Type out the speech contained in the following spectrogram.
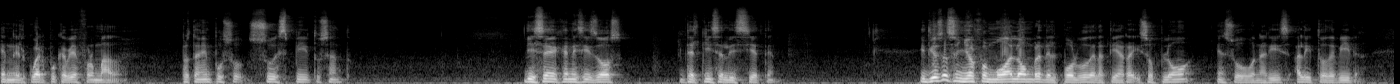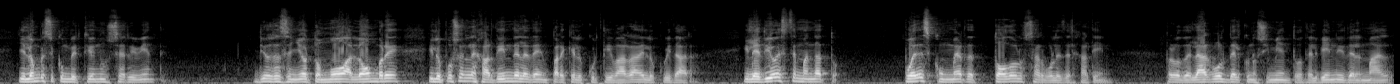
en el cuerpo que había formado, pero también puso su Espíritu Santo. Dice en Génesis 2, del 15 al 17. Y Dios el Señor formó al hombre del polvo de la tierra y sopló en su nariz hálito de vida. Y el hombre se convirtió en un ser viviente. Dios el Señor tomó al hombre y lo puso en el jardín del Edén para que lo cultivara y lo cuidara. Y le dio este mandato. Puedes comer de todos los árboles del jardín, pero del árbol del conocimiento, del bien y del mal,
